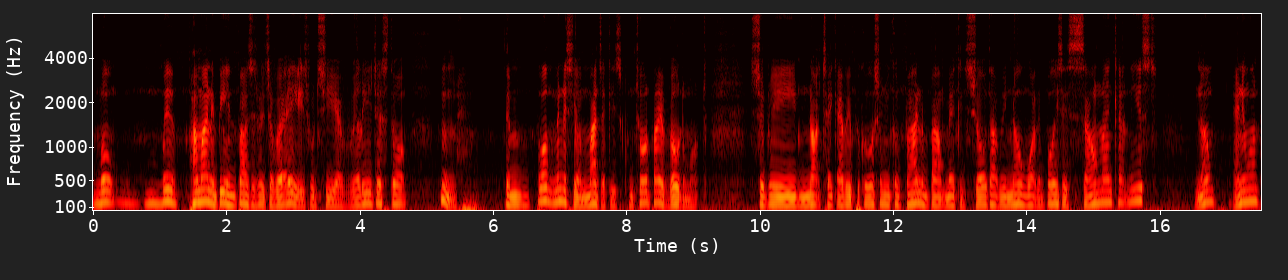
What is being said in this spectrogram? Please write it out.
Well, with Hermione being about as rich of her age, would she have really just thought, hmm, the Ministry of Magic is controlled by Voldemort. Should we not take every precaution we can find about making sure that we know what the voices sound like at least? No? Anyone?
